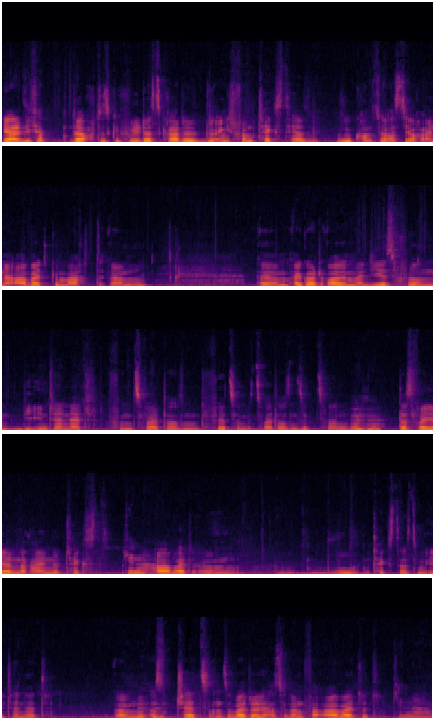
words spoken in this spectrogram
Ja, also ich habe da auch das Gefühl, dass gerade du eigentlich vom Text her so, so kommst. Du hast ja auch eine Arbeit gemacht, ähm, ähm, I Got All My Ideas from the Internet von 2014 bis 2017. Das war ja eine reine Genau. Textarbeit, ähm, wo ein Text aus dem Internet, ähm, aus Chats und so weiter, da hast du dann verarbeitet. Genau.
